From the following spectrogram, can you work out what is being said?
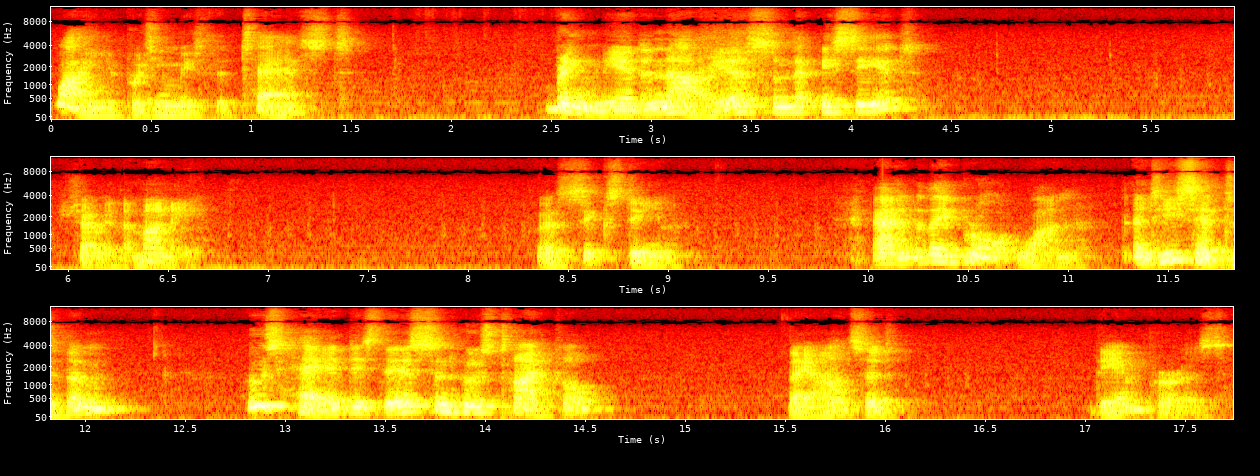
Why are you putting me to the test? Bring me a denarius and let me see it. Show me the money. Verse 16 And they brought one, and he said to them, Whose head is this and whose title? They answered, The emperor's.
